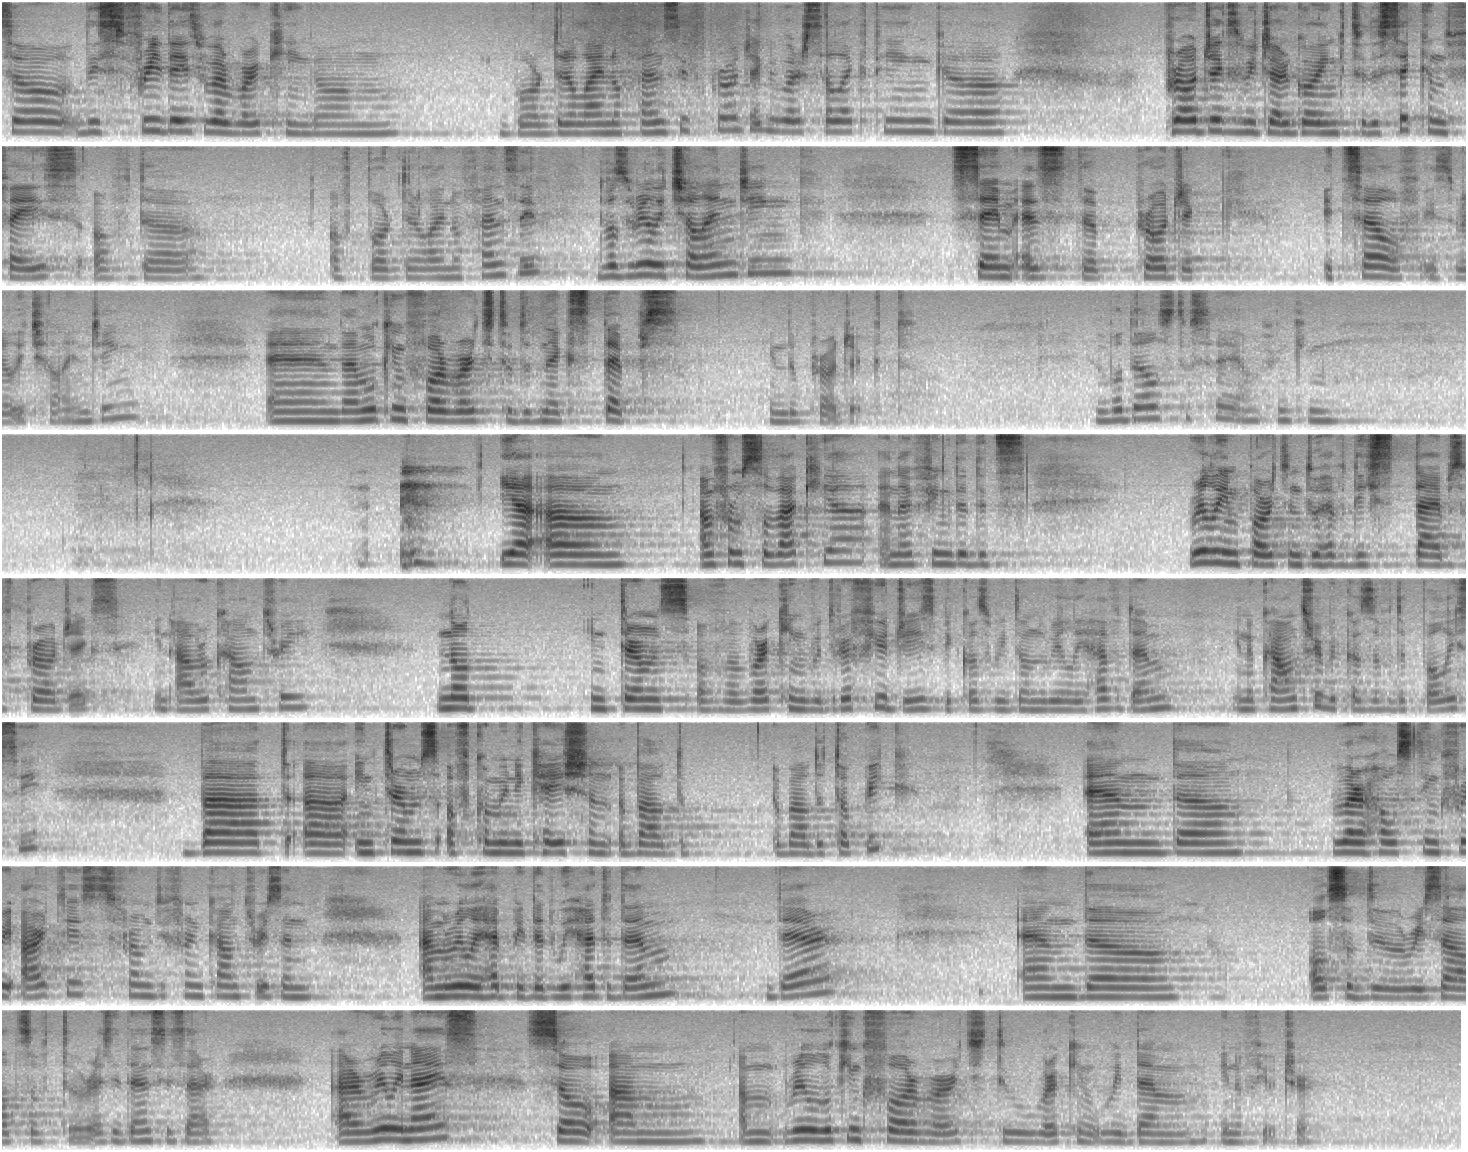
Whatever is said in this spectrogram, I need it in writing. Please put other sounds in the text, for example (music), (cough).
So these three days we were working on borderline offensive project. We were selecting uh, projects which are going to the second phase of the of borderline offensive. It was really challenging, same as the project itself is really challenging. And I'm looking forward to the next steps in the project. And what else to say? I'm thinking. (clears throat) yeah, um, I'm from Slovakia, and I think that it's really important to have these types of projects in our country, not in terms of uh, working with refugees, because we don't really have them in a country because of the policy, but uh, in terms of communication about the, about the topic. And uh, we're hosting three artists from different countries, and I'm really happy that we had them there. And uh, also the results of the residencies are, are really nice. So um, I'm really looking forward to working with them in the future.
